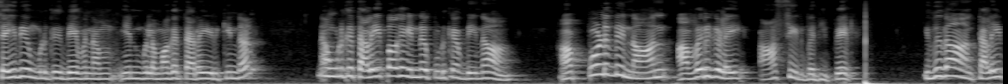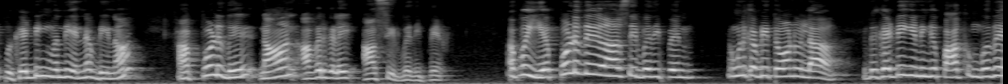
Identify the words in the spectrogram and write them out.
செய்தி உங்களுக்கு தேவன் நம் என் மூலமாக தர இருக்கின்றார். நான் உங்களுக்கு தலைப்பாக என்ன கொடுக்கேன் அப்படின்னா அப்பொழுது நான் அவர்களை ஆசீர்வதிப்பேன். இதுதான் தலைப்பு. ஹெட்டிங் வந்து என்ன அப்படின்னா அப்பொழுது நான் அவர்களை ஆசீர்வதிப்பேன். அப்போ எப்பொழுது ஆசீர்வதிப்பேன்? உங்களுக்கு அப்படி தோணும்ல? இது ஹெட்டிங்கை நீங்கள் பார்க்கும்போது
